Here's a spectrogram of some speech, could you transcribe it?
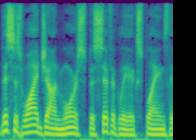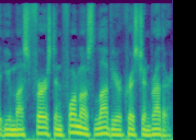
This is why John more specifically explains that you must first and foremost love your Christian brother.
